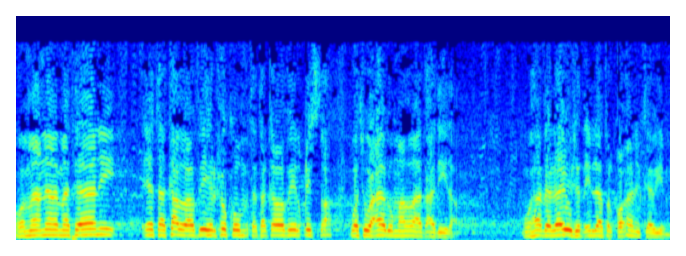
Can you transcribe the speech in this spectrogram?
ومعنى مثاني يتكرر فيه الحكم تتكرر فيه القصة وتعاد مرات عديدة. وهذا لا يوجد إلا في القرآن الكريم.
